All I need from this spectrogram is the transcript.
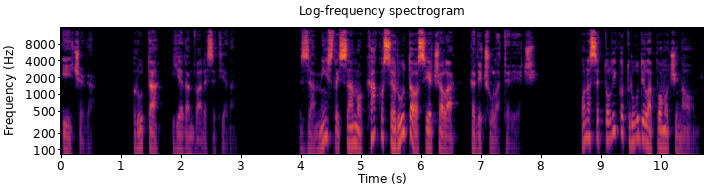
i ičega. Ruta 1.21 Zamisli samo kako se Ruta osjećala kad je čula te riječi. Ona se toliko trudila pomoći Naomi.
